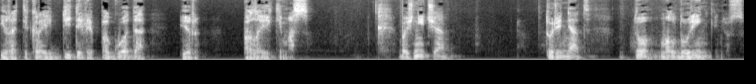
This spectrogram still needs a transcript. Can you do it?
yra tikrai didelė pagoda ir palaikymas. Bažnyčia turi net du maldų rinkinius.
